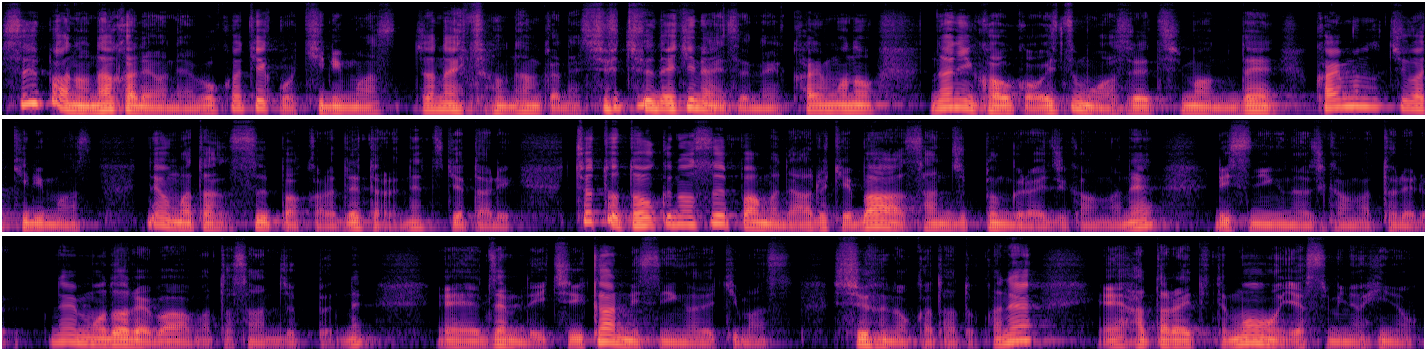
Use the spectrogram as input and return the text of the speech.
スーパーの中ではね僕は結構切ります。じゃないと なんかね集中できないんですよね。買い物何買うかをいつも忘れてしまうので買い物中は切ります。でもまたスーパーから出たらねつけたり。ちょっと遠くのスーパーまで歩けば30分ぐらい時間がねリスニングの時間が取れる。で戻ればまた30分ね、えー、全部で1時間リスニングができます。主婦の方とかね、えー、働いてても休みの日の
